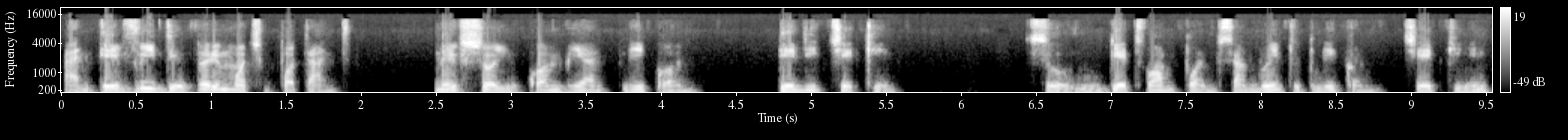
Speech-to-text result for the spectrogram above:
And every day, very much important, make sure you come here and click on daily check-in. So you get one point. So I'm going to click on check-in. You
